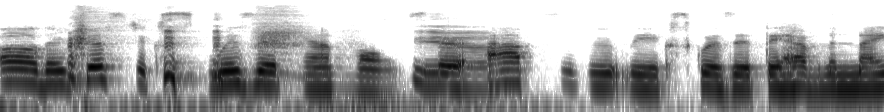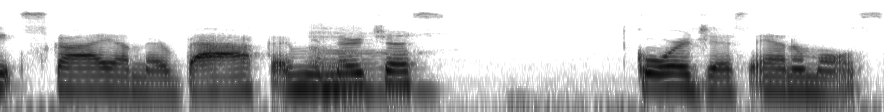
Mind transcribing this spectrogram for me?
Oh, they're just exquisite animals. Yeah. They're absolutely exquisite. They have the night sky on their back. I mean, oh. they're just gorgeous animals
